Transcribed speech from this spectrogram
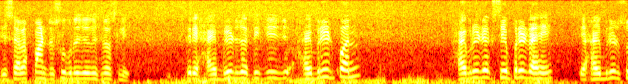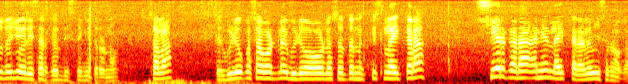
दिसायला पांढरी शुभ्र जरी दिसत असली तरी हायब्रिड जातीची जी- हायब्रिड पण हायब्रिड एक सेपरेट आहे. ते हायब्रिडसुद्धा ज्वारीसारखं दिसतं मित्रांनो. चला तर व्हिडिओ कसा वाटला व्हिडिओ आवडला असेल तर नक्कीच लाईक करा शेअर करा आणि लाईक करायला विसरू नका.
